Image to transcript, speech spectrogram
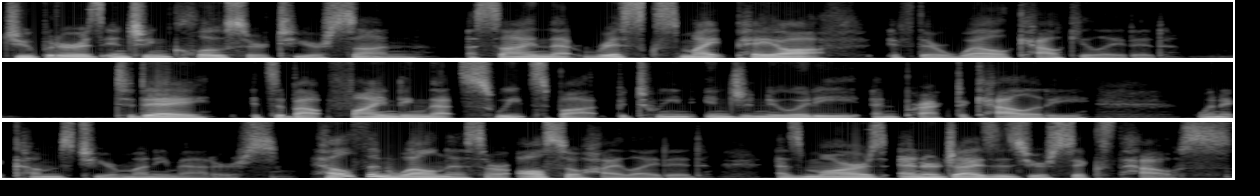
Jupiter is inching closer to your Sun, a sign that risks might pay off if they're well calculated. Today, it's about finding that sweet spot between ingenuity and practicality when it comes to your money matters. Health and wellness are also highlighted as Mars energizes your sixth house.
